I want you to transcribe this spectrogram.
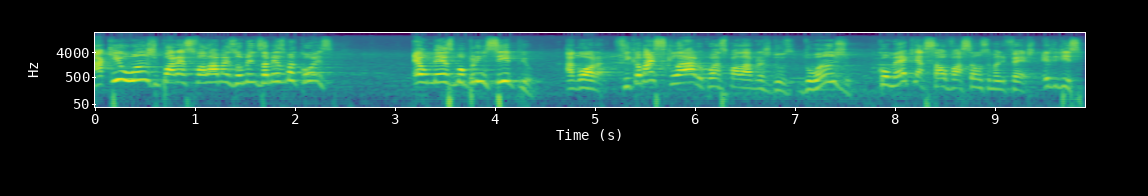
Aqui o anjo parece falar mais ou menos a mesma coisa. É o mesmo princípio. Agora, fica mais claro com as palavras do, do anjo como é que a salvação se manifesta. Ele diz:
